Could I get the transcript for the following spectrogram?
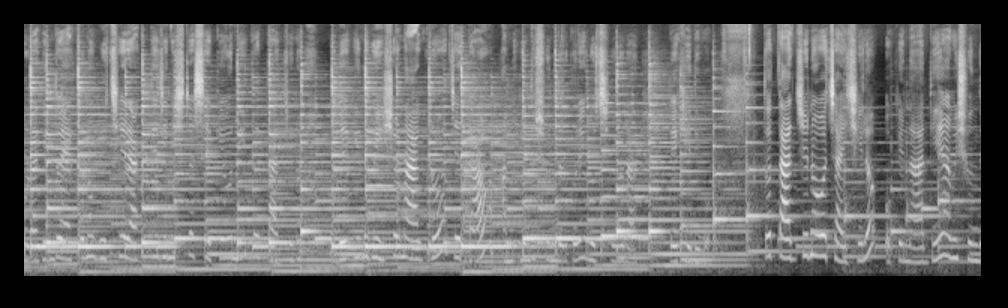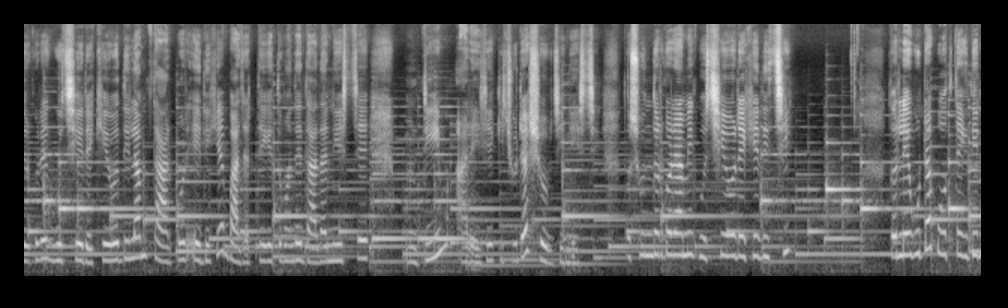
ওরা কিন্তু এখনও গুছিয়ে রাখতে জিনিসটা শেখেও তার জন্য ও চাইছিল। ওকে না দিয়ে আমি সুন্দর করে গুছিয়ে রেখেও দিলাম। তারপর এদিকে বাজার থেকে তোমাদের দাদা নিয়ে এসছে ডিম আর এই যে কিছুটা সবজি নিয়ে এসছে। তো সুন্দর করে আমি গুছিয়েও রেখে দিচ্ছি। তো লেবুটা প্রত্যেক দিন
